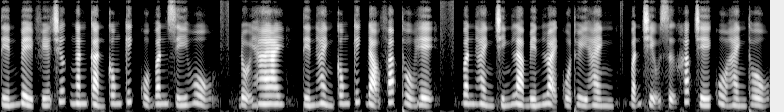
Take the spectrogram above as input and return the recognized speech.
tiến về phía trước ngăn cản công kích của Vân Xí Hổ. Đội 2, tiến hành công kích đạo Pháp thổ hệ. Vân hành chính là biến loại của thủy hành, vẫn chịu sự khắc chế của hành thổ.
